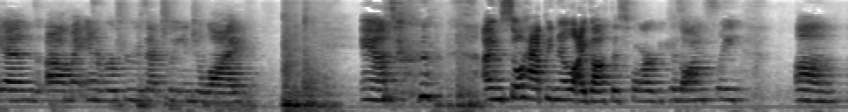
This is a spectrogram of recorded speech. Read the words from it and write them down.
and uh, my anniversary was actually in July. And I'm so happy to know I got this far because honestly, um,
